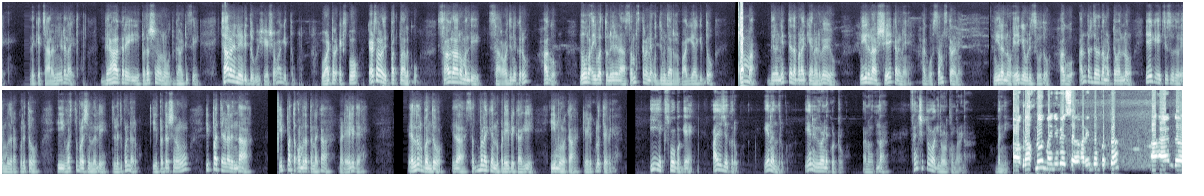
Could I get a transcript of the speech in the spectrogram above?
ಇದಕ್ಕೆ ಚಾಲನೆ ನೀಡಲಾಯಿತು. ಗ್ರಾಹಕರೇ ಈ ಪ್ರದರ್ಶನವನ್ನು ಉದ್ಘಾಟಿಸಿ ಚಾಲನೆ ನೀಡಿದ್ದು ವಿಶೇಷವಾಗಿತ್ತು. ವಾಟರ್ ಎಕ್ಸ್ಪೋ ಎರಡ್ ಸಾವಿರದ ಇಪ್ಪತ್ನಾಲ್ಕು ಸಾವಿರಾರು ಮಂದಿ ಸಾರ್ವಜನಿಕರು ಹಾಗೂ ನೂರ ಐವತ್ತು ನೀರಿನ ಸಂಸ್ಕರಣೆ ಉದ್ಯಮಿದಾರರು ಭಾಗಿಯಾಗಿದ್ದು, ತಮ್ಮ ದಿನನಿತ್ಯದ ಬಳಕೆಯ ನಡುವೆಯೂ ನೀರಿನ ಶೇಖರಣೆ ಹಾಗೂ ಸಂಸ್ಕರಣೆ, ನೀರನ್ನು ಹೇಗೆ ಉಳಿಸುವುದು ಹಾಗೂ ಅಂತರ್ಜಲದ ಮಟ್ಟವನ್ನು ಹೇಗೆ ಹೆಚ್ಚಿಸುವುದು ಎಂಬುದರ ಕುರಿತು ಈ ವಸ್ತು ಪ್ರದರ್ಶನದಲ್ಲಿ ತಿಳಿದುಕೊಂಡರು. ಈ ಪ್ರದರ್ಶನವು ಇಪ್ಪತ್ತೇಳರಿಂದ ಇಪ್ಪತ್ತ ಒಂಬತ್ತರ ತನಕ ನಡೆಯಲಿದೆ. ಎಲ್ಲರೂ ಬಂದು ಇದರ ಸದ್ಬಳಕೆಯನ್ನು ಪಡೆಯಬೇಕಾಗಿ ಈ ಮೂಲಕ ಕೇಳಿಕೊಳ್ಳುತ್ತೇವೆ. ಈ ಎಕ್ಸ್ಪೋ ಬಗ್ಗೆ ಆಯೋಜಕರು ಏನಂದ್ರು, ಏನು ವಿವರಣೆ ಕೊಟ್ಟರು ಅನ್ನೋದನ್ನ ಸಂಕ್ಷಿಪ್ತವಾಗಿ ನೋಡ್ಕೊಂಬರೋಣ. ಬನ್ನಿ. Good afternoon my name is Arindam Gupta I am the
